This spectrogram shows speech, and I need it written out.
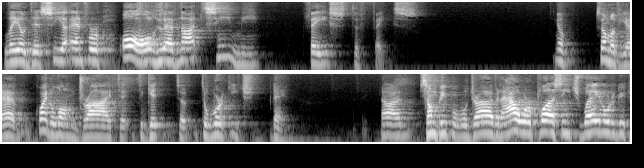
Laodicea, and for all who have not seen me face to face. You know, some of you have quite a long drive to, to get to, to work each day. Now, some people will drive an hour plus each way in order to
